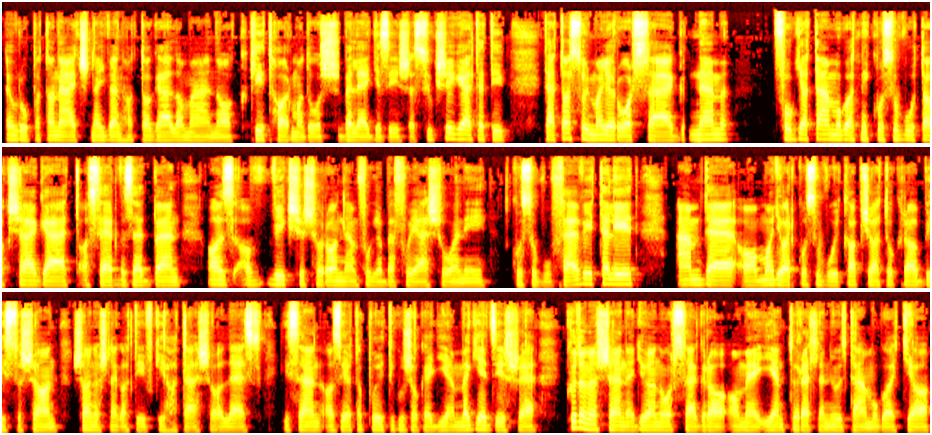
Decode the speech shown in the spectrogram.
Európa Tanács 46 tagállamának kétharmados beleegyezése szükségeltetik, tehát az, hogy Magyarország nem fogja támogatni Koszovó tagságát a szervezetben, az a végső soron nem fogja befolyásolni Koszovó felvételét, ám de a magyar-koszovói kapcsolatokra biztosan sajnos negatív kihatással lesz, hiszen azért a politikusok egy ilyen megjegyzésre, különösen egy olyan országra, amely ilyen töretlenül támogatja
